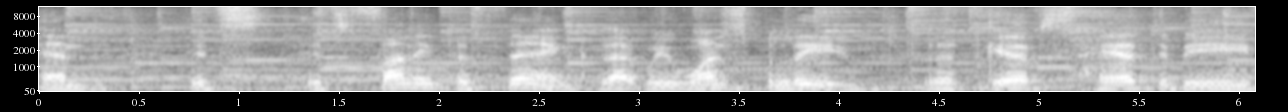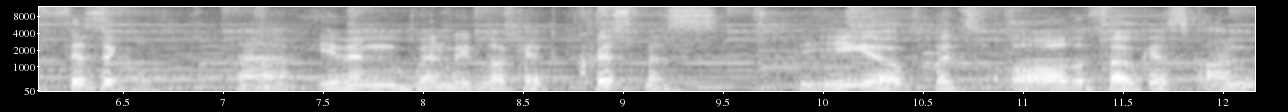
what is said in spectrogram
And it's, it's funny to think that we once believed that gifts had to be physical. Uh, even when we look at Christmas, the ego puts all the focus on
